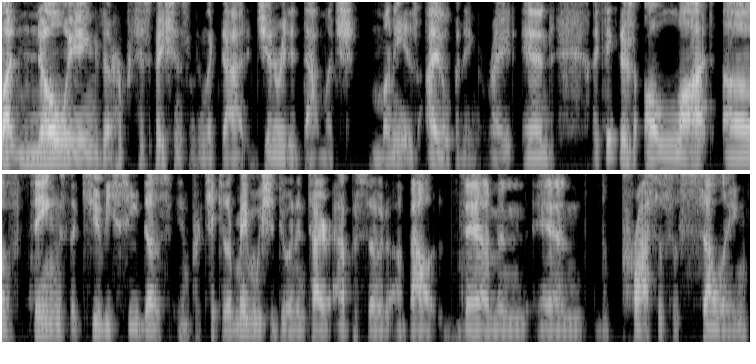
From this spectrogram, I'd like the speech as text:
but knowing that her participation in something like that generated that much money is eye-opening right? And i think there's a lot of things that qvc does in particular maybe we should do an entire episode about them and and the process of selling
